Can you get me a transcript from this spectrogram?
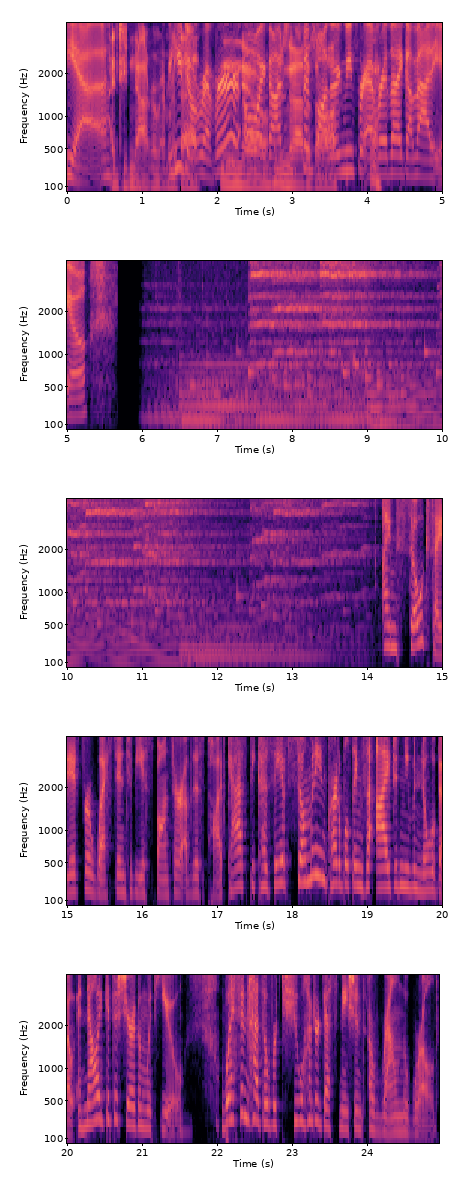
Yeah. I do not remember. you that. don't remember? No, oh my gosh, it's been at all. bothering me forever that I got mad at you. I'm so excited for Westin to be a sponsor of this podcast because they have so many incredible things that I didn't even know about, and now I get to share them with you. Westin has over 200 destinations around the world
